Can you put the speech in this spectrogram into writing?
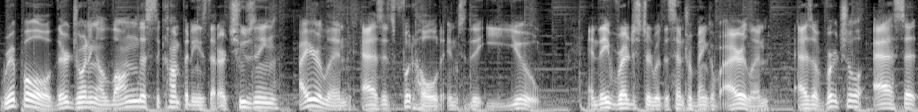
Ripple, they're joining a long list of companies that are choosing Ireland as its foothold into the EU. And they've registered with the Central Bank of Ireland as a virtual asset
